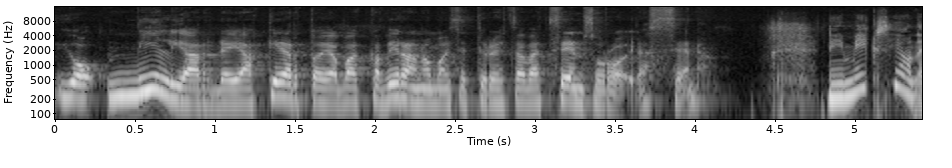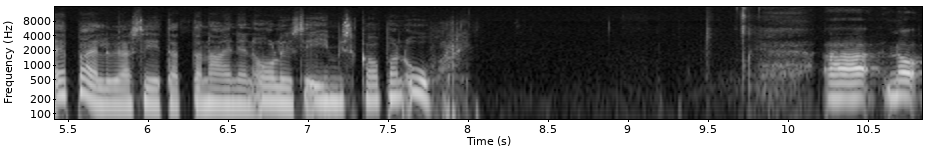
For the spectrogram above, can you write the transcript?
jo miljardeja kertoja, vaikka viranomaiset yrittävät sensuroida sen. Niin miksi on epäilyä siitä, että nainen olisi ihmiskaupan uhri? No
